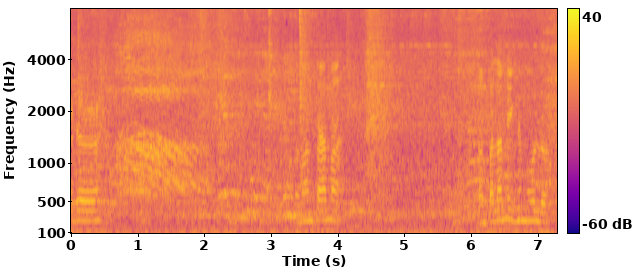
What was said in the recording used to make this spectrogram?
order. Tamang tama. Pampalamig ng ulo.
